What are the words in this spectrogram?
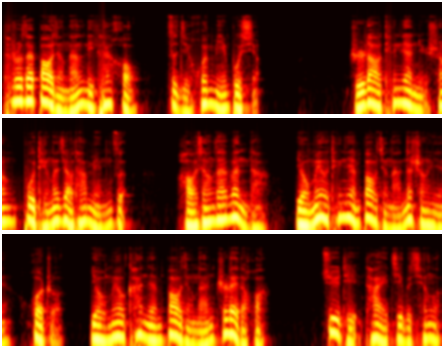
他说，在报警男离开后，自己昏迷不醒，直到听见女生不停地叫他名字，好像在问他有没有听见报警男的声音，或者有没有看见报警男之类的话。具体他也记不清了，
